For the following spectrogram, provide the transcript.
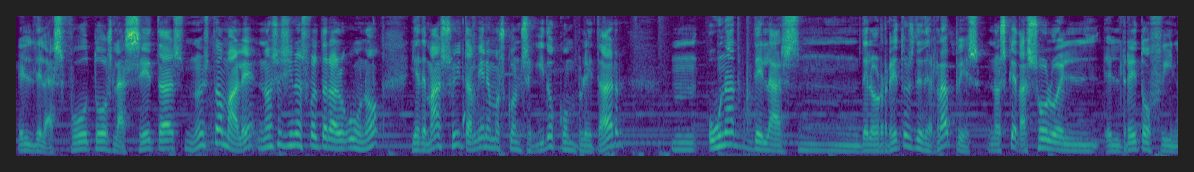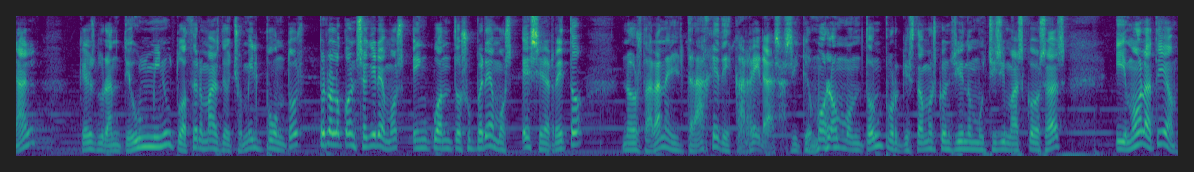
el de las fotos, las setas. No está mal, ¿eh? No sé si nos faltará alguno. Y además hoy también hemos conseguido completar mmm, una de las... Mmm, de los retos de derrapes. Nos queda solo el, el reto final que es durante un minuto hacer más de 8000 puntos, pero lo conseguiremos en cuanto superemos ese reto, nos darán el traje de carreras, así que mola un montón porque estamos consiguiendo muchísimas cosas y mola, tío.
